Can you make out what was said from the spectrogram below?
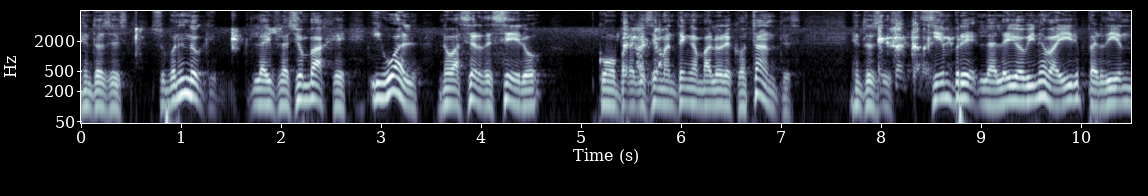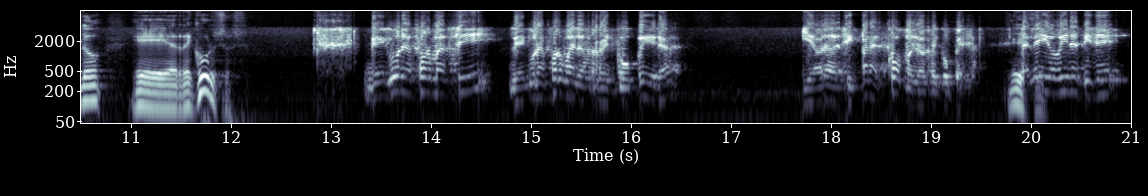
Entonces, suponiendo que la inflación baje, igual no va a ser de cero como para que se mantengan valores constantes. Entonces, siempre la ley ovina va a ir perdiendo eh, recursos. De alguna forma sí, de alguna forma los recupera. Y ahora decís, ¿para cómo los recupera? La ley ovina tiene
